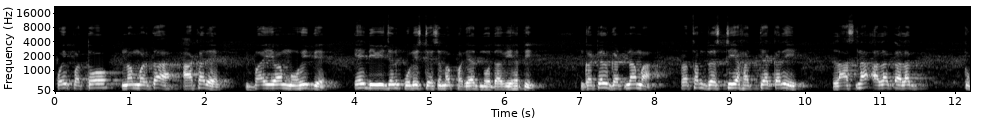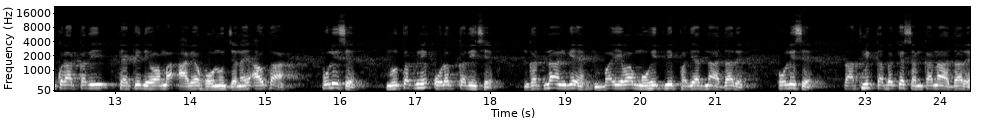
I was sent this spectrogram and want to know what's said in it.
કોઈ પત્તો ન મળતા આખરે ભાઈ એવા મોહિતે એ ડિવિઝન પોલીસ સ્ટેશનમાં ફરિયાદ નોંધાવી હતી. ઘટેલ ઘટનામાં પ્રથમ દ્રષ્ટિએ હત્યા કરી લાશના અલગ અલગ ટુકડા કરી ફેંકી દેવામાં આવ્યા હોવાનું જણાઈ આવતા પોલીસે મૃતકની ઓળખ કરી છે. ઘટના અંગે ભાઈ એવા મોહિતની ફરિયાદના આધારે પોલીસે પ્રાથમિક તબક્કે શંકાના આધારે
